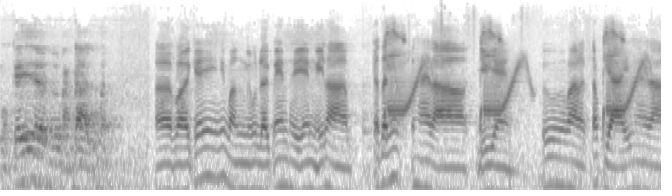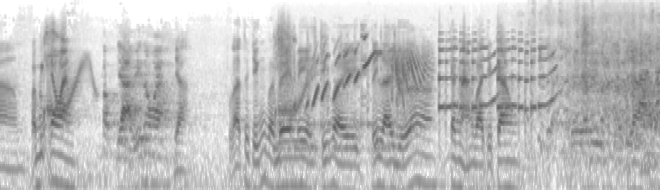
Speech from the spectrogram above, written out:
một cái người bạn đời của mình? Ờ, về cái nếu mà người đời của em thì em nghĩ là cá tính thứ hai là dịu dàng thứ ba là tóc dài thứ hai là phải biết nấu ăn tóc dài biết nấu ăn dạ. Và tiêu chuẩn về BMI là chỉ về tỷ lệ giữa cân nặng và chiều cao. Dạ.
